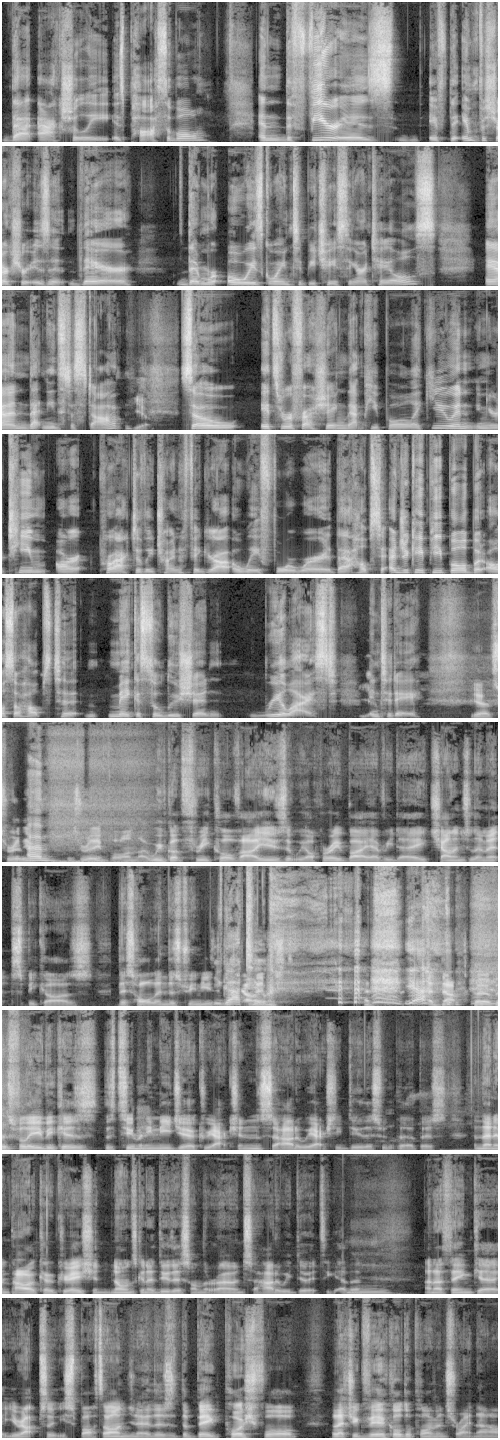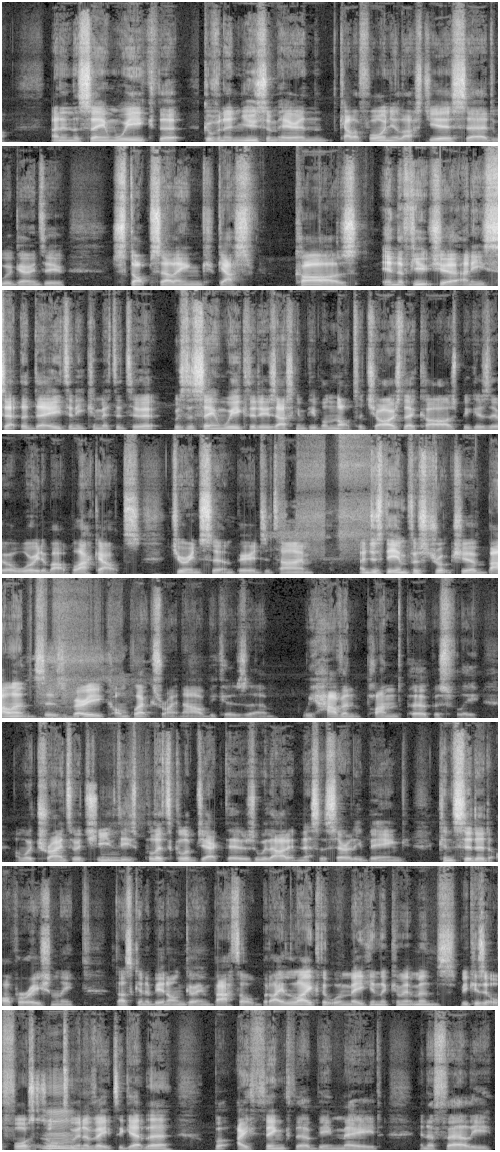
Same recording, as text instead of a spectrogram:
that actually is possible. And the fear is if the infrastructure isn't there, then we're always going to be chasing our tails and that needs to stop. Yeah. So it's refreshing that people like you and, and, your team are proactively trying to figure out a way forward that helps to educate people, but also helps to make a solution realized yeah. in today. Yeah, it's really um, it's really important. Like we've got three core values that we operate by every day: challenge limits because this whole industry needs you to be challenged. Yeah. adapt purposefully because there's too many knee jerk reactions. So, how do we actually do this with purpose? And then empower co creation. No one's going to do this on their own. So, how do we do it together? Mm. And I think uh, you're absolutely spot on. You know, there's the big push for electric vehicle deployments right now. And in the same week that Governor Newsom here in California last year said we're going to stop selling gas cars in the future and he set the date and he committed to it was the same week that he was asking people not to charge their cars because they were worried about blackouts during certain periods of time and just the infrastructure balance is very complex right now because um, we haven't planned purposefully and we're trying to achieve mm. these political objectives without it necessarily being considered operationally that's going to be an ongoing battle but i like that we're making the commitments because it'll force us mm. all to mm. innovate to get there but I think they're being made in a fairly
